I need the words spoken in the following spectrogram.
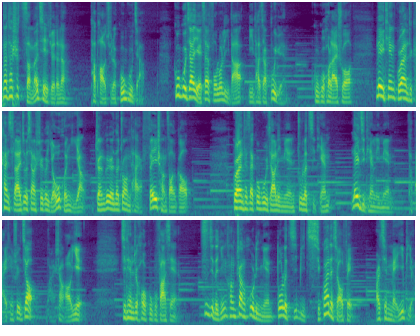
那他是怎么解决的呢？他跑去了姑姑家，姑姑家也在佛罗里达，离他家不远。姑姑后来说，那天 Grant 看起来就像是个游魂一样，整个人的状态非常糟糕。Grant 在姑姑家里面住了几天，那几天里面，他白天睡觉，晚上熬夜。几天之后，姑姑发现。自己的银行账户里面多了几笔奇怪的消费，而且每一笔啊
